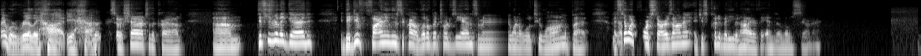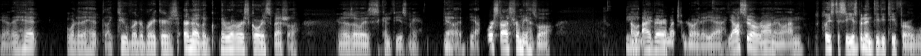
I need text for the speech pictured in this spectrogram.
they were really hot. Yeah, So shout out to the crowd. Um, this was really good. They did finally lose the crowd a little bit towards the end, so maybe it went a little too long. But I still went four stars on it. It just could have been even higher if they ended a little sooner. yeah. They hit what did they hit? Like two vertebreakers, or no, the the reverse gory special, and those always confuse me. Yeah. but yeah, four stars for me as well. The- I, I very much enjoyed it. Yeah, Yasu Urano, I'm pleased to see he's been in DDT for a,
